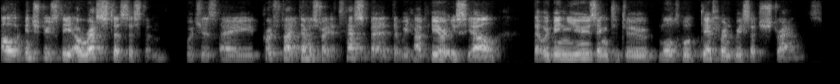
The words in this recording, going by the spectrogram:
I'll introduce the ARESTOR system, which is a prototype demonstrator test bed that we have here at UCL that we've been using to do multiple different research strands.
